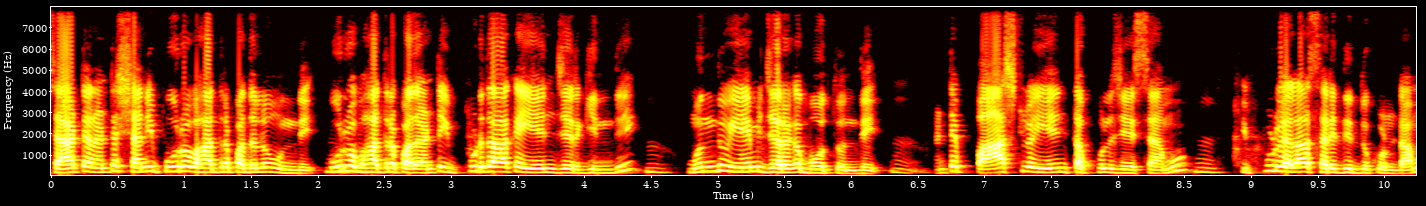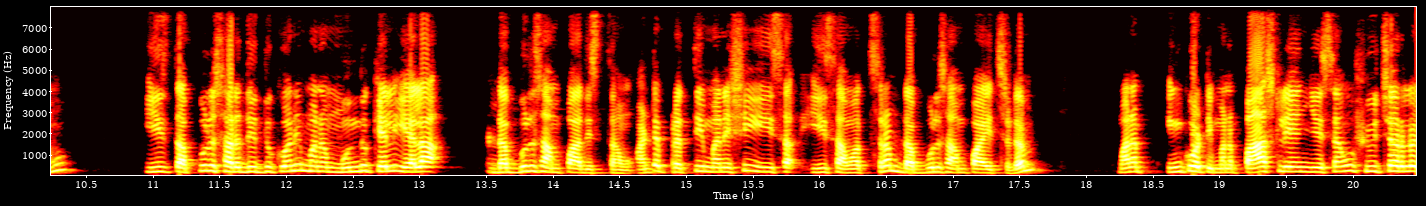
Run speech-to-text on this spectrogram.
శాటర్న్ అంటే శని పూర్వ భాద్రపదలో ఉంది. పూర్వ భాద్రపద అంటే ఇప్పుడు దాకా ఏం జరిగింది. ముందు ఏమి జరగబోతుంది? అంటే పాస్ట్లో ఏం తప్పులు చేశాము. ఇప్పుడు ఎలా సరిదిద్దుకుంటాము? ఈ తప్పులు సరిదిద్దుకొని మనం ముందుకెళ్ళి ఎలా డబ్బులు సంపాదిస్తాము? అంటే ప్రతి మనిషి ఈ ఈ సంవత్సరం డబ్బులు సంపాదించడం మనం ఇంకోటి మన past లో ఏం చేసాము future లో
